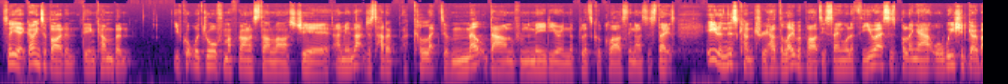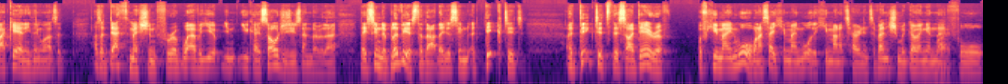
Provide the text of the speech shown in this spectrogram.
So yeah, going to Biden, the incumbent, you've got withdrawal from Afghanistan last year. I mean, that just had a, a, collective meltdown from the media and the political class of the United States. Even in this country, had the Labour Party saying, "Well, if the US is pulling out, well, we should go back in." And you think, well, that's a that's a death mission for whatever U, UK soldiers you send over there. They seemed oblivious to that. They just seemed addicted addicted to this idea of of humane war. When I say humane war, the humanitarian intervention, we're going in there right. for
